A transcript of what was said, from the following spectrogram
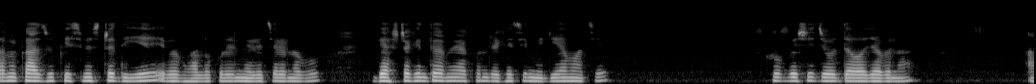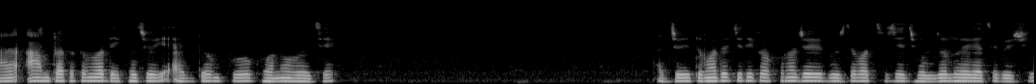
আমি কাজু কিশমিশটা দিয়ে এবার ভালো করে নেড়ে চেড়ে নেব। গ্যাসটা কিন্তু আমি এখন রেখেছি, মিডিয়াম আছে। খুব বেশি জোর দেওয়া যাবে না। আর আমটা তো তোমরা দেখেছই, একদম পুরো ঘন হয়েছে। আর যদি তোমাদের যদি কখনো যদি বুঝতে পারছ যে ঝোল ঝোল হয়ে গেছে বেশি,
